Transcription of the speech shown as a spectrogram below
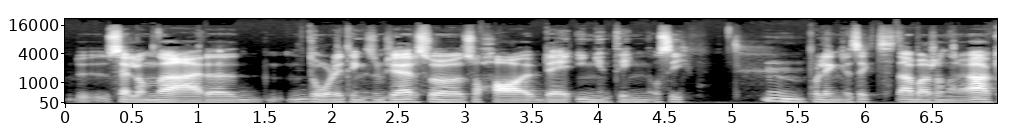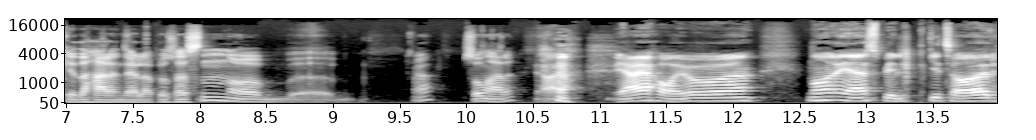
du, Selv om det er eh, dårlige ting som skjer, så, så har det ingenting å si på lengre sikt. Det er bare sånn her, ja, ok, det her er en del av prosessen, og eh, ja, sånn er det. Ja, ja. jeg har jo Nå har jeg spilt gitar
